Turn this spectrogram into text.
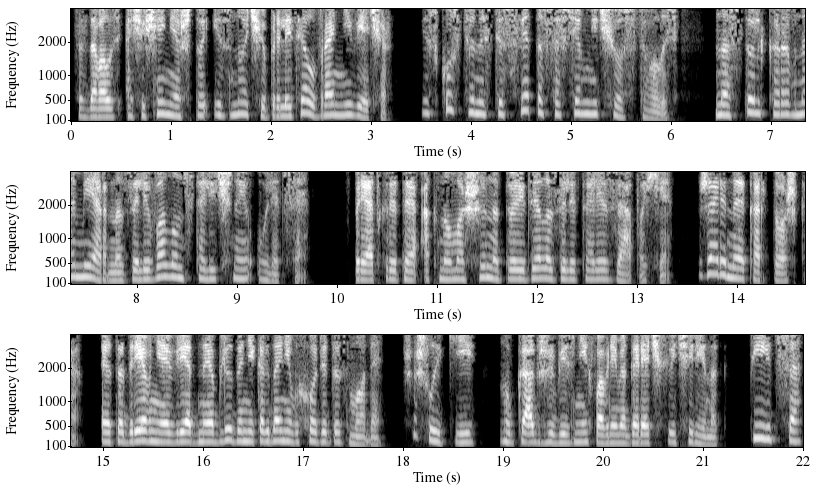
Создавалось ощущение, что из ночи прилетел в ранний вечер. Искусственности света совсем не чувствовалось, Настолько равномерно заливал он столичные улицы. В приоткрытое окно машины то и дело залетали запахи. Жареная картошка. Это древнее вредное блюдо никогда не выходит из моды. Шашлыки. Ну как же без них во время горячих вечеринок? Пицца,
